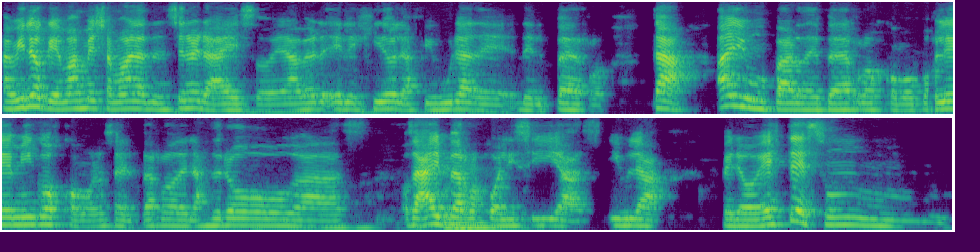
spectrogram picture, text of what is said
A mí lo que más me llamaba la atención era eso, de haber elegido la figura del perro. Está, hay un par de perros como polémicos, como no sé, el perro de las drogas, o sea, hay perros policías y bla, pero este es un,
